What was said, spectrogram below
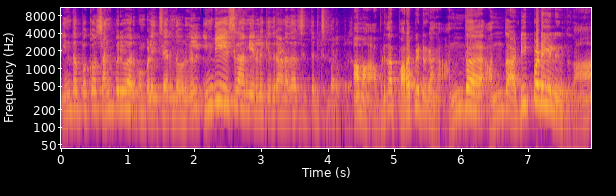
இந்த பக்கம் சங் பரிவார் கும்பலை சேர்ந்தவர்கள் இந்திய இஸ்லாமியர்களுக்கு எதிரானதா சித்தரித்து பரப்புறது? ஆமாம் அப்படி தான் பரப்பிட்டு இருக்காங்க. அந்த அந்த அடிப்படையில் இருந்து தான்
